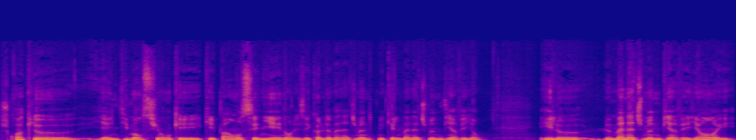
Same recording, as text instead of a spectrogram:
Je crois que le, il y a une dimension qui est, qui est pas enseignée dans les écoles de management, mais qui est le management bienveillant. Et le, le management bienveillant est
